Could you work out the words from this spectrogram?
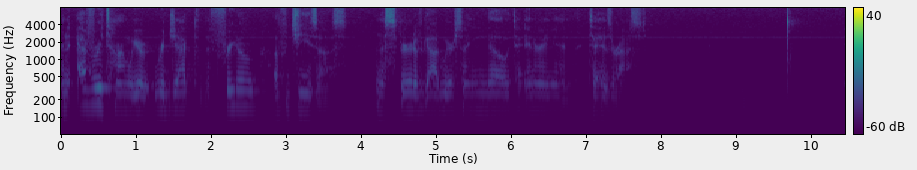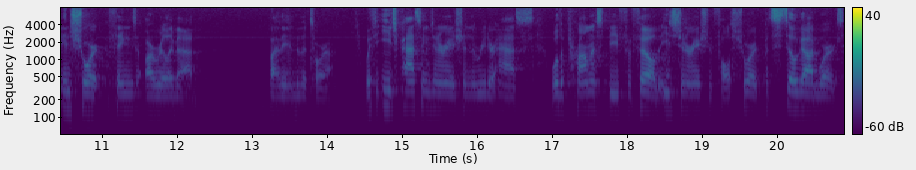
And every time we reject the freedom of Jesus, and the Spirit of God, we are saying no to entering in to his rest. In short, things are really bad by the end of the Torah. With each passing generation, the reader asks, Will the promise be fulfilled? Each generation falls short, but still God works.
